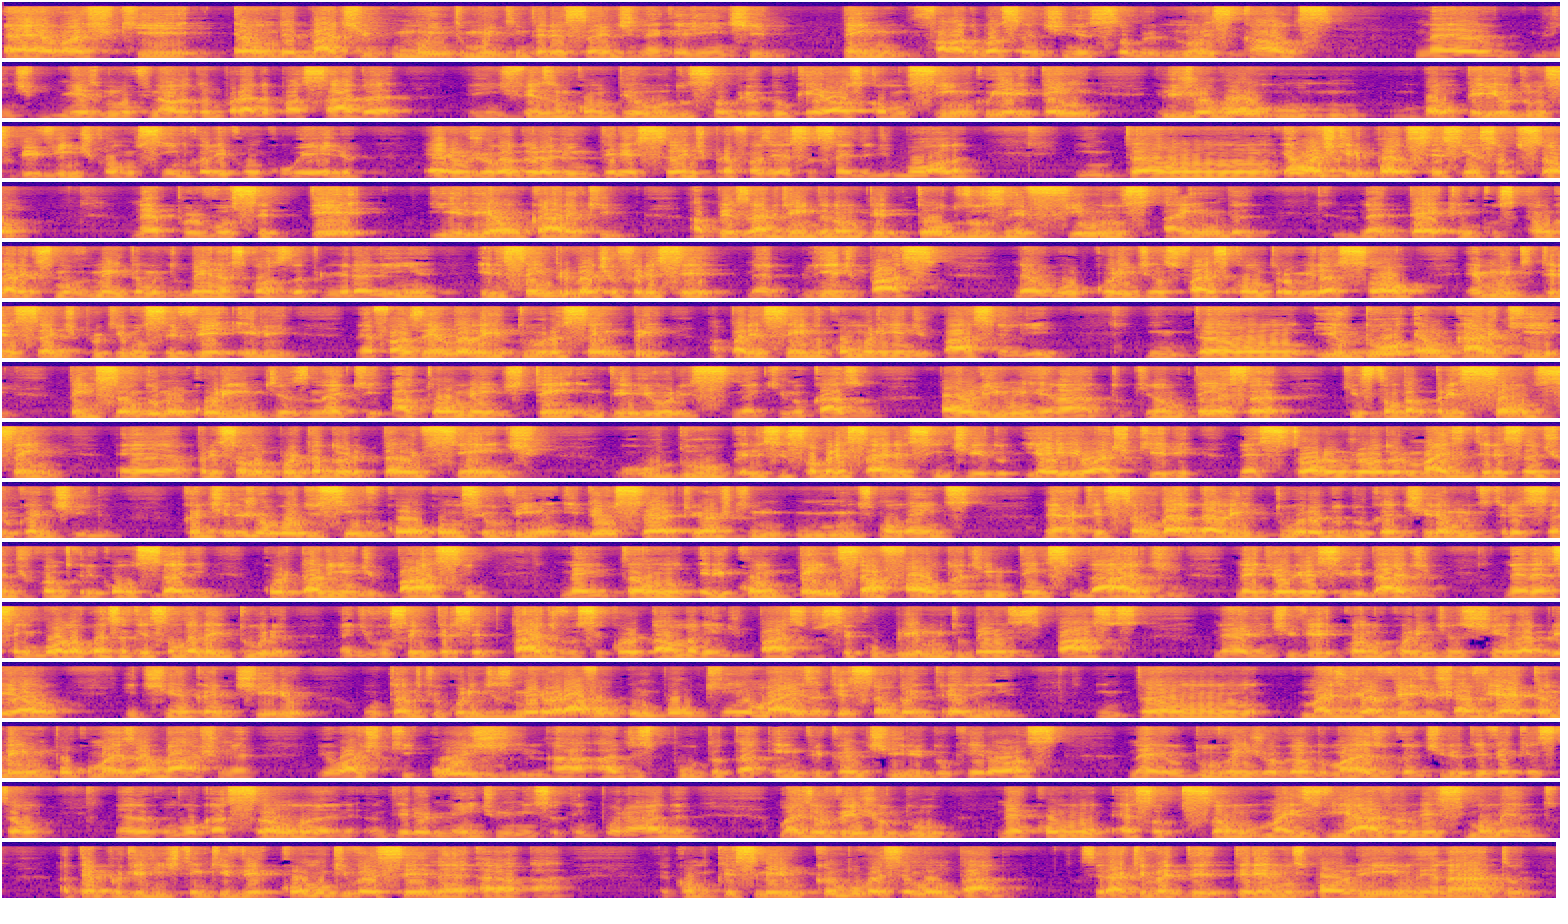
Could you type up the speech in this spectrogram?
É, eu acho que é um debate muito, muito interessante, né? Que a gente tem falado bastante nisso sobre no Scouts, né? A gente mesmo no final da temporada passada a gente fez um conteúdo sobre o Duqueiroz como 5 e ele tem, ele jogou um, um bom período no sub-20 como 5 ali com o Coelho, era um jogador ali interessante para fazer essa saída de bola. Então, eu acho que ele pode ser sim essa opção, né? Por você ter e ele é um cara que apesar de ainda não ter todos os refinos ainda, né, técnicos, é um cara que se movimenta muito bem nas costas da primeira linha, ele sempre vai te oferecer né, linha de passe. né, o gol que o Corinthians faz contra o Mirassol é muito interessante porque você vê ele né, fazendo a leitura, sempre aparecendo como linha de passe ali. Então, e o Du é um cara que, pensando num Corinthians, né, que atualmente tem interiores, né, que no caso Paulinho e Renato, que não tem essa questão da pressão sem é, a pressão no portador tão eficiente, o Du ele se sobressai nesse sentido, e aí eu acho que ele né, se torna um jogador mais interessante que o Cantilho. Cantilho jogou de 5 com, com o Silvinho e deu certo, eu acho que em, em muitos momentos. Né, a questão da, da leitura do, Cantilho é muito interessante, quanto que ele consegue cortar a linha de passe, né, então ele compensa a falta de intensidade, né, de agressividade né, nessa bola com essa questão da leitura, né, de você interceptar, de você cortar uma linha de passe, de você cobrir muito bem os espaços. Né, a gente via que quando o Corinthians tinha Gabriel e tinha Cantilho, o tanto que o Corinthians melhorava um pouquinho mais a questão da entrelinha. Então, mas eu já vejo o Xavier também um pouco mais abaixo, né? Eu acho que hoje uhum. a, a, disputa está entre Cantilho e Duqueiroz, né? O Du vem jogando mais, o Cantilho teve a questão né, da convocação né, anteriormente, no início da temporada, mas eu vejo o Du né, como essa opção mais viável nesse momento. Até porque a gente tem que ver como que vai ser, né, a, a, é como que esse meio campo vai ser montado. Será que vai ter, teremos Paulinho, Renato,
